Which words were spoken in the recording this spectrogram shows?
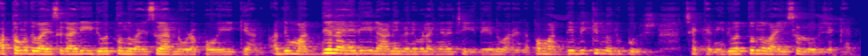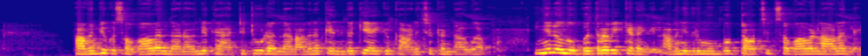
പത്തൊമ്പത് വയസ്സുകാരി ഇരുപത്തൊന്ന് വയസ്സുകാരന്റെ കൂടെ പോയേക്കാണ്. അത് മദ്യലഹരിയിലാണ് ഇവൻ ഇവിടെ ഇങ്ങനെ ചെയ്തതെന്ന് പറയുന്നത്. അപ്പോൾ മദ്യപിക്കുന്ന ഒരു പുരുഷ ചെക്കൻ ഇരുപത്തൊന്ന് വയസ്സുള്ള ഒരു ചെക്കൻ. അവന്റെയൊക്കെ സ്വഭാവം എന്താണ്? അവന്റെയൊക്കെ ആറ്റിറ്റ്യൂഡ് എന്താണ്? അവനൊക്കെ എന്തൊക്കെയായിരിക്കും കാണിച്ചിട്ടുണ്ടാവുക? ഇങ്ങനെ ഒന്ന് ഉപദ്രവിക്കണമെങ്കിൽ അവൻ ഇതിനു മുമ്പ് ടോക്സിക് സ്വഭാവമുള്ള ആളല്ലേ?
